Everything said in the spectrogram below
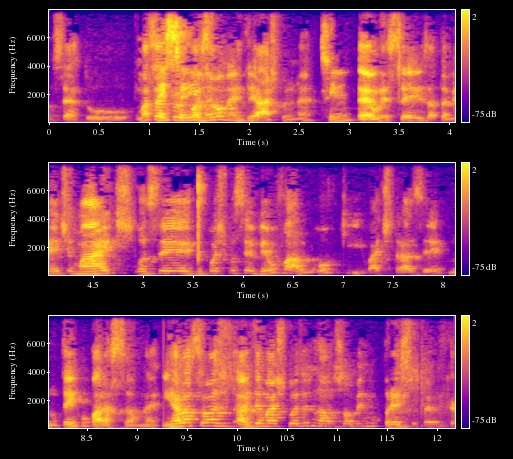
um certo, uma certa Receio, preocupação, né? Entre aspas, né? Sim. É o receio, exatamente, mas você, depois que você vê o valor que vai te trazer, não tem comparação, né? Em relação às, às demais coisas, não, só mesmo o preço foi o único,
